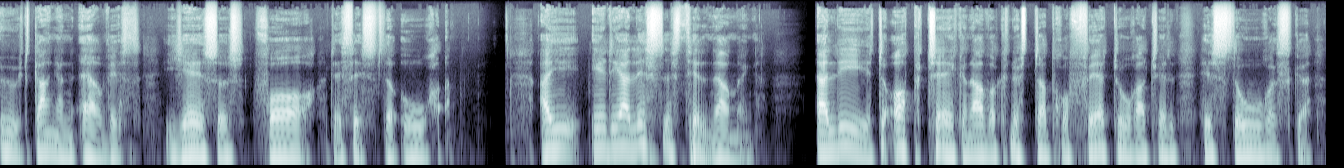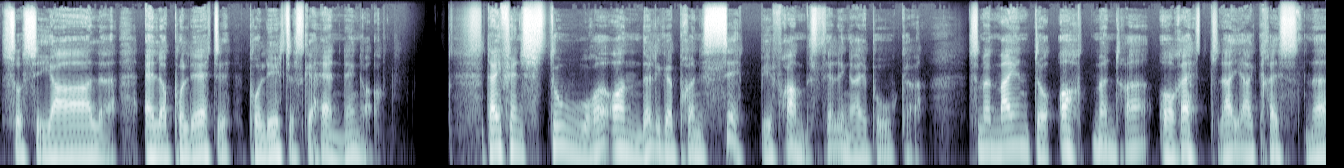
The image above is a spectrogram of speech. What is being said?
utgangen er hvis Jesus får det siste ordet. Ei idealistisk tilnærming er lite opptatt av å knytte profetorer til historiske, sosiale eller politiske hendinger. De finner store åndelige prinsipp i framstillinga i boka, som er meint å oppmuntre og rettleie kristne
